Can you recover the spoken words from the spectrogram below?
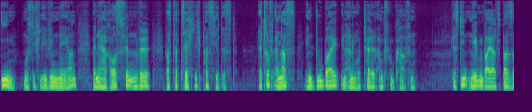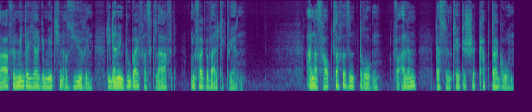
Ihm muss sich Levin nähern, wenn er herausfinden will, was tatsächlich passiert ist. Er trifft Anas in Dubai in einem Hotel am Flughafen. Es dient nebenbei als Bazar für minderjährige Mädchen aus Syrien, die dann in Dubai versklavt und vergewaltigt werden. Annas Hauptsache sind Drogen, vor allem das synthetische Kaptagon.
